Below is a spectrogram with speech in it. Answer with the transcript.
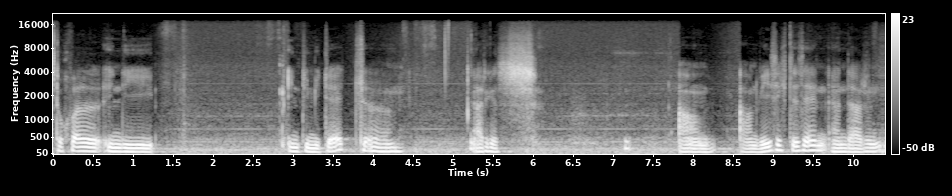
toch wel in die intimiteit uh, ergens aan, aanwezig te zijn en daar een,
